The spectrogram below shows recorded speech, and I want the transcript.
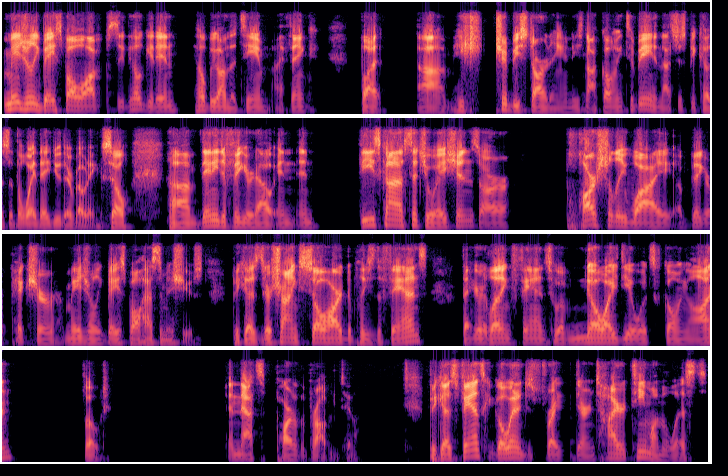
Major League Baseball obviously he'll get in, he'll be on the team, I think, but um, he sh- should be starting, and he's not going to be, and that's just because of the way they do their voting. So um, they need to figure it out, and and these kind of situations are partially why a bigger picture Major League Baseball has some issues because they're trying so hard to please the fans that you're letting fans who have no idea what's going on vote. And that's part of the problem too. Because fans can go in and just write their entire team on the list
